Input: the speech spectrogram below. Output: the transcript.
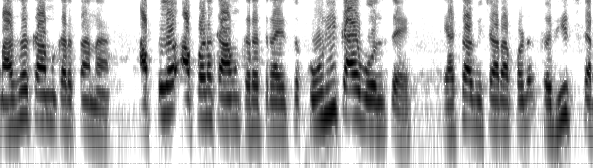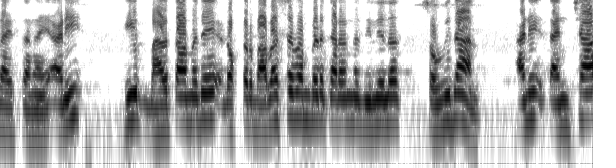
माझं काम करताना आपलं आपण काम करत राहायचं कोणी काय बोलतंय याचा विचार आपण कधीच करायचा नाही. आणि ही भारतामध्ये डॉक्टर बाबासाहेब आंबेडकरांना दिलेलं संविधान आणि त्यांच्या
